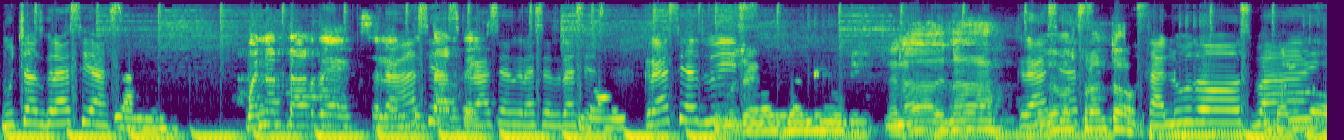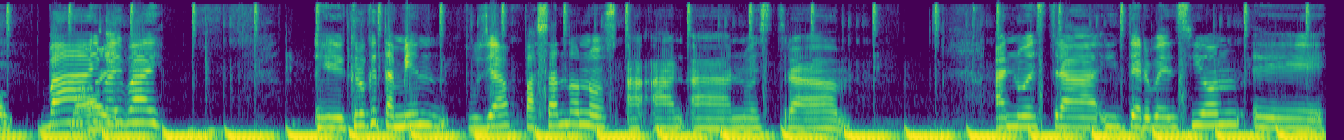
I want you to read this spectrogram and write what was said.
Muchas gracias. Buenas tardes, excelente gracias, Gracias, gracias, gracias. Gracias, Luis. Muchas gracias, De nada, de nada. Gracias. Nos vemos pronto. Saludos, bye. Bye, bye, bye. Eh, creo que también, pues ya pasándonos a, nuestra a nuestra intervención eh,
